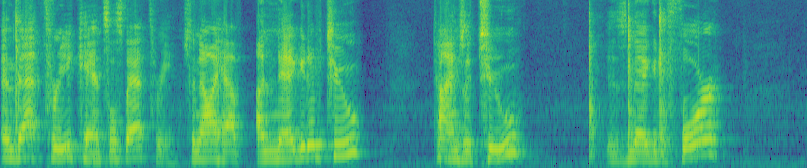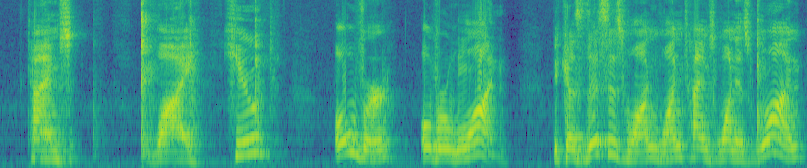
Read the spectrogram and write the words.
And that 3 cancels that 3. So now I have a negative 2 times a 2 is negative 4 times y cubed over, over 1. Because this is 1. 1 times 1 is 1.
